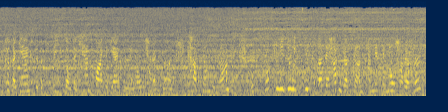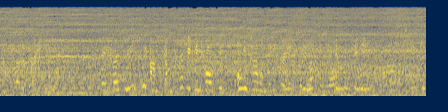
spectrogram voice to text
Because a gangster, the police don't. They can't find a gangster that know he had a gun. They have something on him. But what can you do with people that they haven't got guns and yet they know how to hurt people at a distance? They hurt me. I'm, I'm perfectly healthy. Only time when they hurt me, there's nothing wrong They, with they, me. trying to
